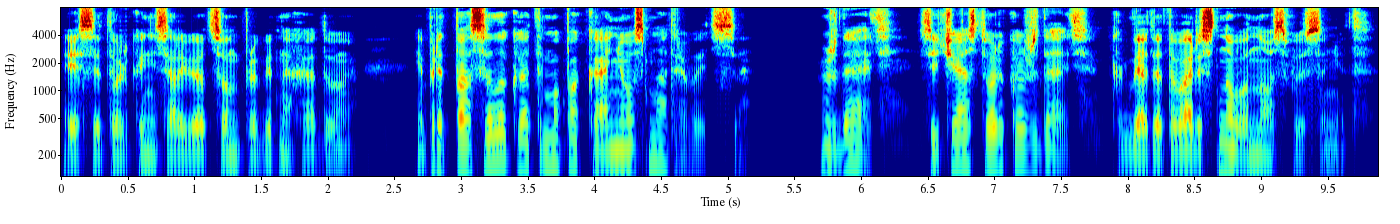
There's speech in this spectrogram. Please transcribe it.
Если только не сорвется он прыгать на ходу и предпосылок к этому пока не усматривается. Ждать. Сейчас только ждать, когда эта тварь снова нос высунет.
